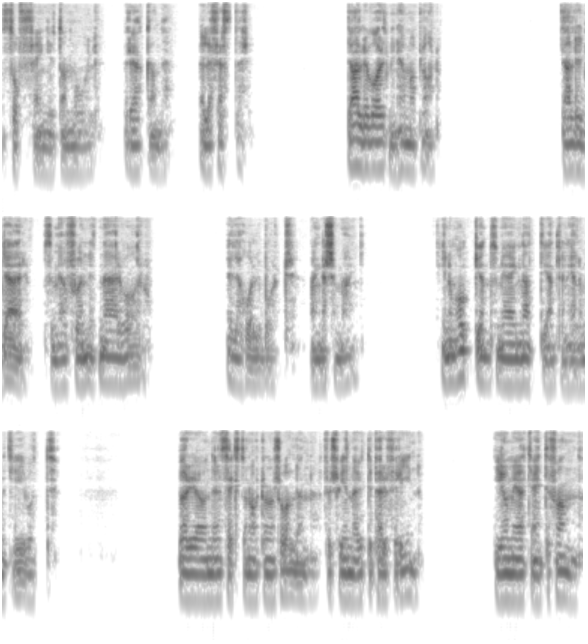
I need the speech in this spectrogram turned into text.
Soffhäng utan mål, rökande eller fester. Det har aldrig varit min hemmaplan. Det är aldrig där som jag har funnit närvaro eller hållbart engagemang. Inom hockeyn, som jag ägnat egentligen hela mitt liv åt, började jag under 16-18 års åldern försvinna ut i periferin i och med att jag inte fann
